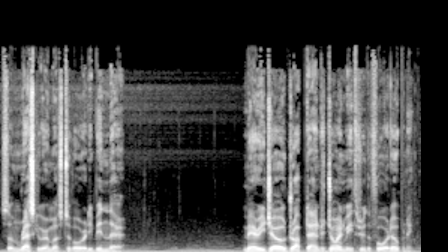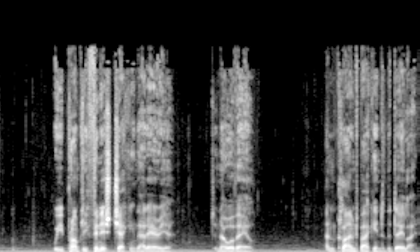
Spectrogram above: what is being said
Some rescuer must have already been there. Mary Jo dropped down to join me through the forward opening. We promptly finished checking that area, to no avail, and climbed back into the daylight.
